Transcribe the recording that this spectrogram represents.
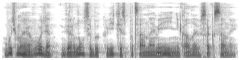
Будь моя воля, вернулся бы к Вике с пацанами и Николаю с Оксаной.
